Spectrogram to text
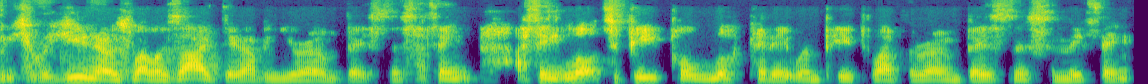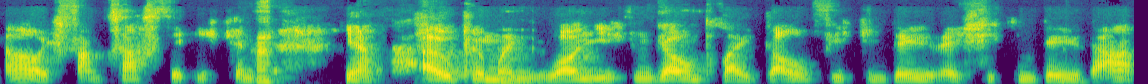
you know as well as I do, having your own business. I think I think lots of people look at it when people have their own business and they think, "Oh, it's fantastic! You can, you know, open when hmm. you want. You can go and play golf. You can do this. You can do that."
